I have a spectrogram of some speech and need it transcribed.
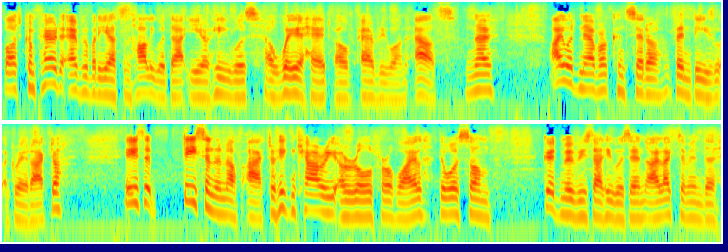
But compared to everybody else in Hollywood that year, he was way ahead of everyone else. Now, I would never consider Vin Diesel a great actor. He's a decent enough actor. He can carry a role for a while. There was some good movies that he was in. I liked him in the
